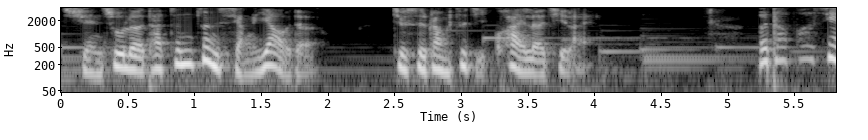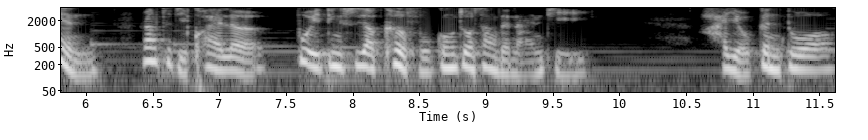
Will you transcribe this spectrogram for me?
选出了他真正想要的，就是让自己快乐起来。而他发现，让自己快乐不一定是要克服工作上的难题，还有更多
